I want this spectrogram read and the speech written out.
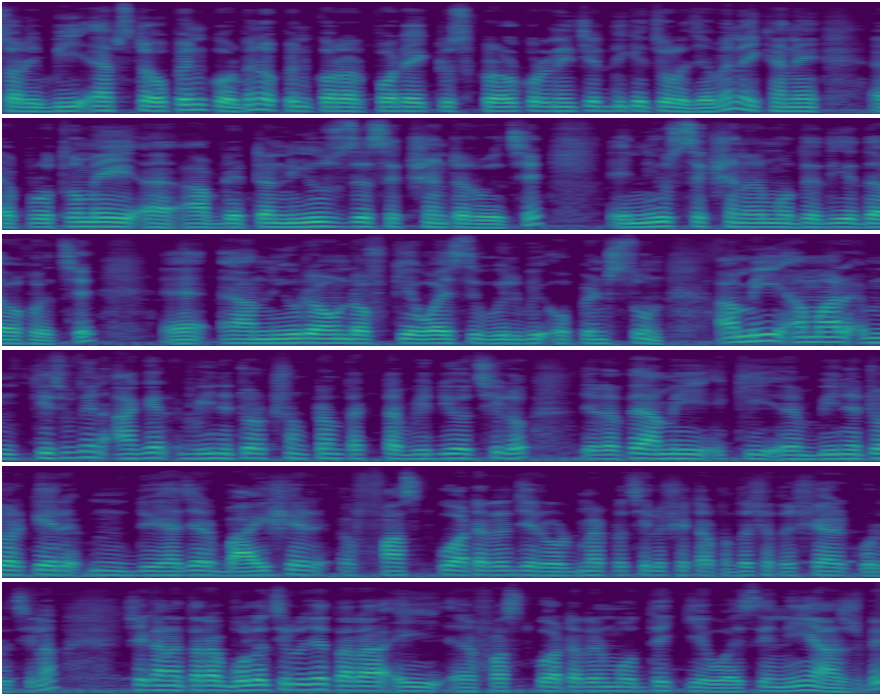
সরি বি অ্যাপসটা ওপেন করবেন। ওপেন করার পরে একটু স্ক্রল করে নিচের দিকে চলে যাবেন। এখানে অ্যা ১ম এই আ আপডেটটা নিউজ যে সেকশনটা রয়েছে, এই নিউজ সেকশনের মধ্যে দিয়ে দেওয়া হয়েছে। New round of KYC will be open soon. আমি আমার কিছুদিন আগের বি নেটওয়ার্ক সংক্রান্ত একটা ভিডিও ছিল, যেটাতে আমি কি বি নেটওয়ার্কের উম ২০২২ এর ফার্স্ট কোয়ার্টারের যে রোড ম্যাপটা ছিল সেটা আপনাদের সাথে শেয়ার করেছিলাম। সেখানে তারা বলেছিল যে তারা এই ফার্স্ট কোয়ার্টারের মধ্যে কে কেওয়াইসি নিয়ে আসবে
